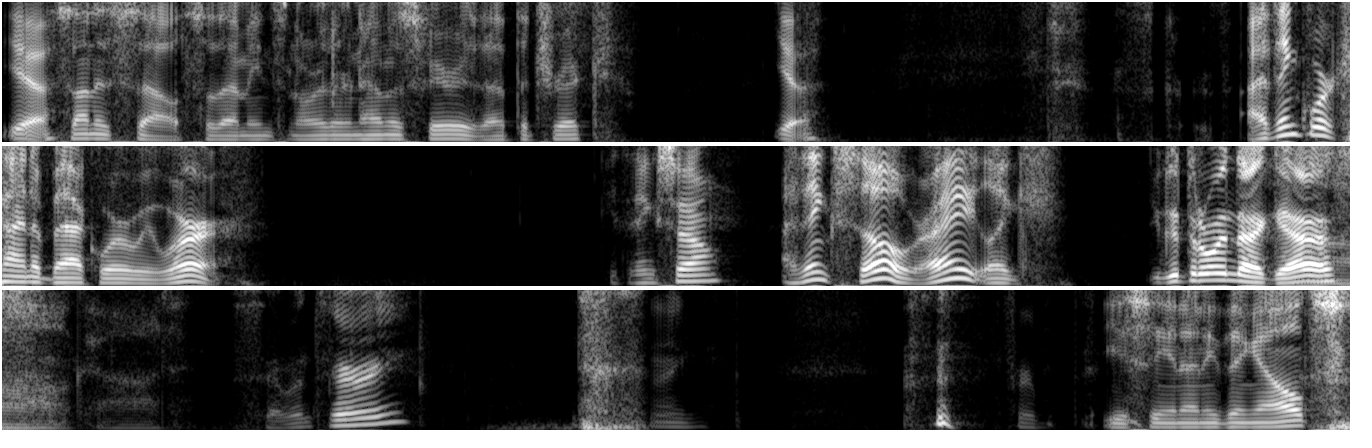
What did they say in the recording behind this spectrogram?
Yeah. The sun is south, so that means northern hemisphere. Is that the trick? Yeah. That's crazy. I think we're kind of back where we were. You think so? I think so, right? Like, You could throw in that gas. oh god, Cemetery? you seeing anything else?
